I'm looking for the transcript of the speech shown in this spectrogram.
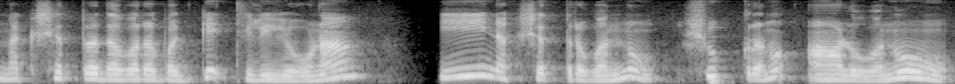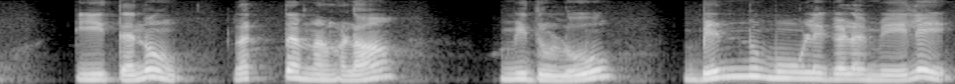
ನಕ್ಷತ್ರದವರ ಬಗ್ಗೆ ತಿಳಿಯೋಣ. ಈ ನಕ್ಷತ್ರವನ್ನು ಶುಕ್ರನು ಆಳುವನು. ಈತನು ರಕ್ತನಾಳ, ಮಿದುಳು, ಬೆನ್ನು ಮೂಳೆಗಳ ಮೇಲೆ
